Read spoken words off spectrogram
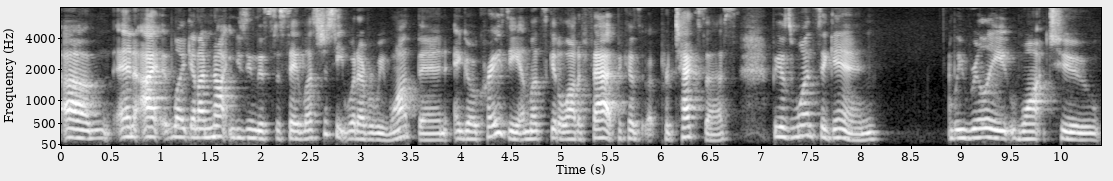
Um, and I like, and I'm not using this to say, let's just eat whatever we want then and go crazy and let's get a lot of fat because it protects us. Because once again, we really want to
